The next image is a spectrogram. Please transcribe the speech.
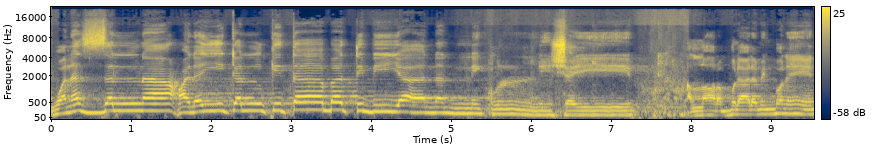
ونزلنا عليك الكتاب تبيانا لكل شيء আল্লাহ রাব্বুল আলামিন বলেন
